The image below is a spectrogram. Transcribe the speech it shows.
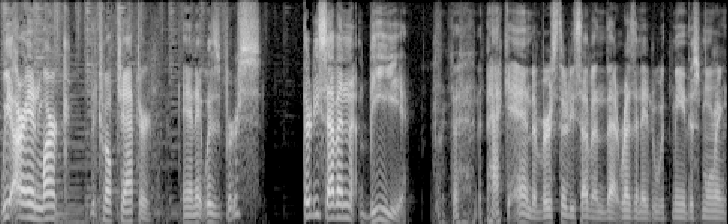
We are in Mark, the 12th chapter, and it was verse 37b, the, the back end of verse 37 that resonated with me this morning.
